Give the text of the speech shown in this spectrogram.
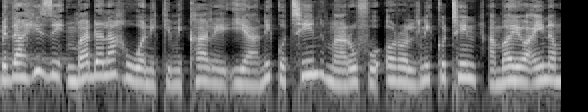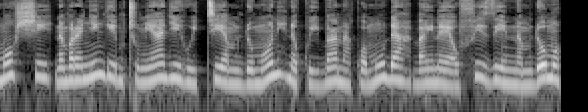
Bidhaa hizi mbadala huwa ni kemikali ya nicotine maarufu oral nicotine, ambayo haina moshi na mara nyingi mtumiaji huitia mdomoni na kuibana kwa muda baina ya ufizi na mdomo,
